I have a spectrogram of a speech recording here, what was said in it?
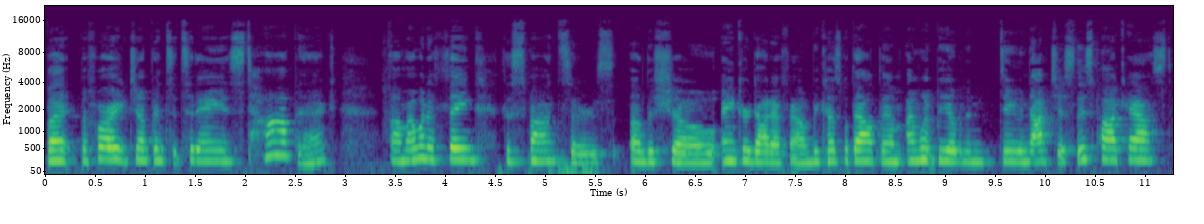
But before I jump into today's topic, um, I want to thank the sponsors of the show, Anchor.fm, because without them, I wouldn't be able to do not just this podcast,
